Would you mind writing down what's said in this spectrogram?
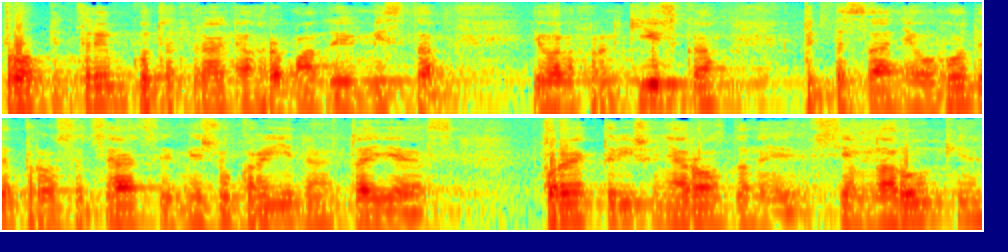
про підтримку територіальної громади міста Івано-Франківська, підписання угоди про асоціацію між Україною та ЄС. Проект рішення розданий всім на руки.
